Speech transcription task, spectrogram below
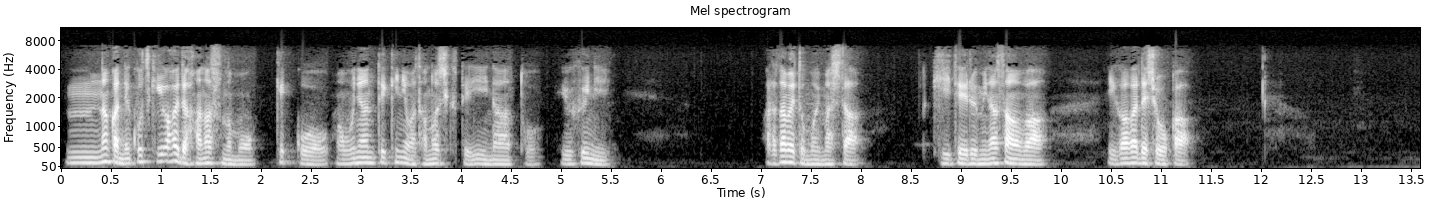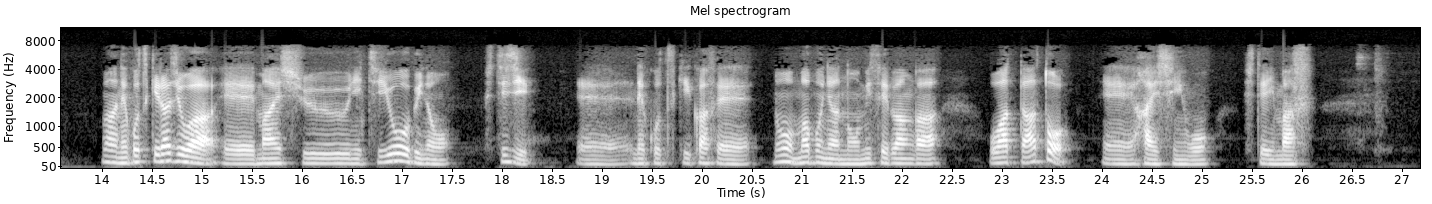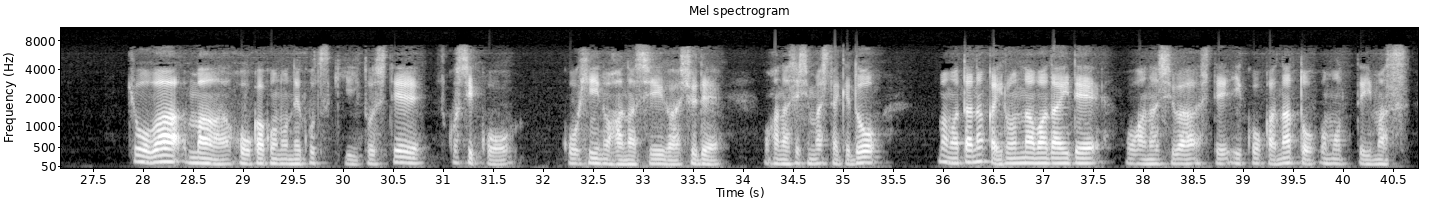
うん、なんか猫付きカフェで話すのも結構、まあ、おにゃん的には楽しくていいなというふうに改めて思いました。聞いている皆さんはいかがでしょうか？まあ、猫付きラジオは、えー、毎週日曜日の7時、えー、猫付きカフェのマボニャンのお店番が終わった後、えー、配信をしています。今日は、まあ、放課後の猫付きとして、少しこう、コーヒーの話が主でお話ししましたけど、まあ、またなんかいろんな話題でお話はしていこうかなと思っています。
